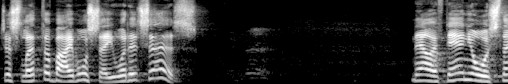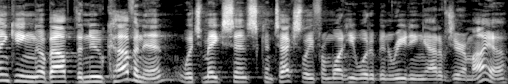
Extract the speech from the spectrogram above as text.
Just let the Bible say what it says. Now, if Daniel was thinking about the new covenant, which makes sense contextually from what he would have been reading out of Jeremiah,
